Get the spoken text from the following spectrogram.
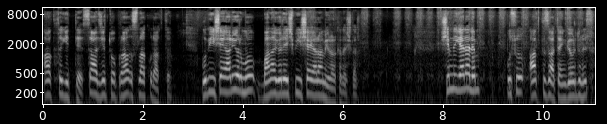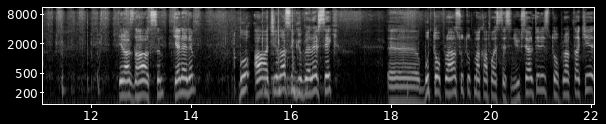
aktı gitti. Sadece toprağı ıslak bıraktı. Bu bir işe yarıyor mu? Bana göre hiçbir işe yaramıyor arkadaşlar. Şimdi gelelim. Bu su aktı zaten gördünüz. Biraz daha aksın. Gelelim. Bu ağacı nasıl gübrelersek e, bu toprağın su tutma kapasitesini yükseltiriz. Topraktaki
